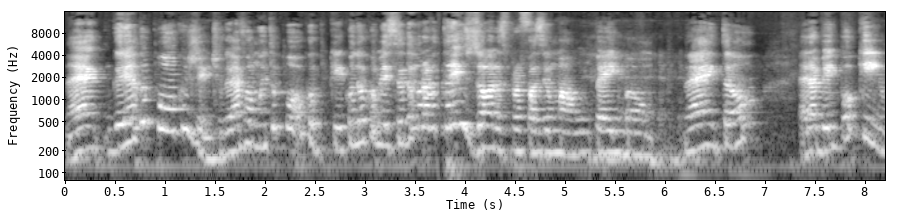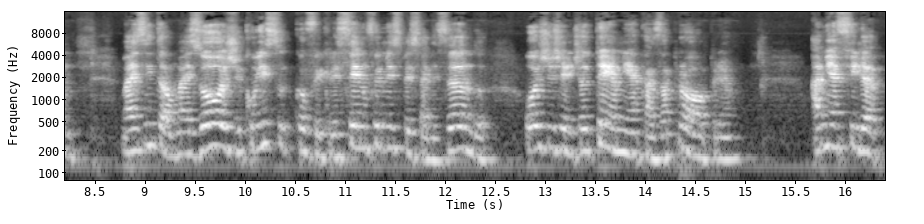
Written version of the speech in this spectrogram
né? Ganhando pouco, gente. Eu ganhava muito pouco, porque quando eu comecei eu demorava três horas para fazer uma, um pé e mão, né? Então era bem pouquinho. Mas então, mas hoje, com isso que eu fui crescendo, fui me especializando. Hoje, gente, eu tenho a minha casa própria. A minha filha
